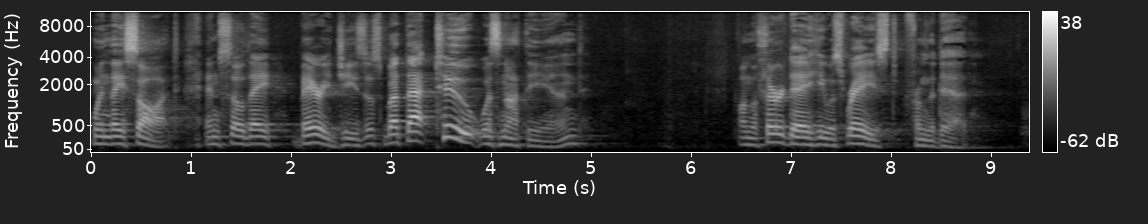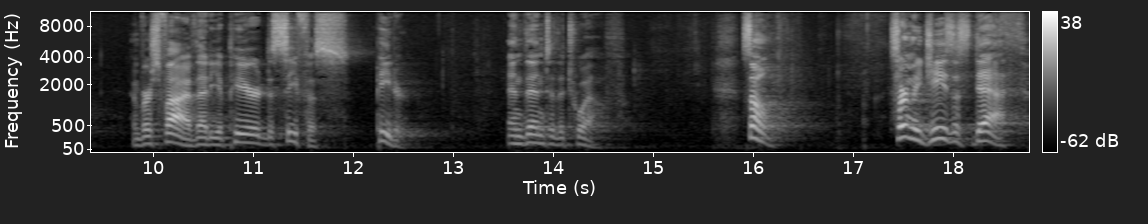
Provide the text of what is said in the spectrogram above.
when they saw it. And so they buried Jesus. But that too was not the end. On the third day, he was raised from the dead. And verse 5 that he appeared to Cephas, Peter, and then to the twelve. So, certainly Jesus' death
